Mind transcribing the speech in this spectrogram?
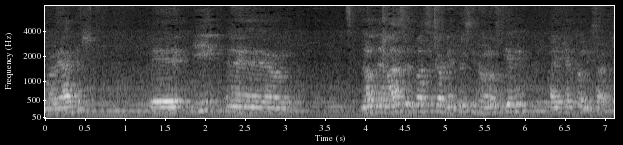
9 años. Eh, y eh, los demás es básicamente, si no los tienen, hay que actualizarlos.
